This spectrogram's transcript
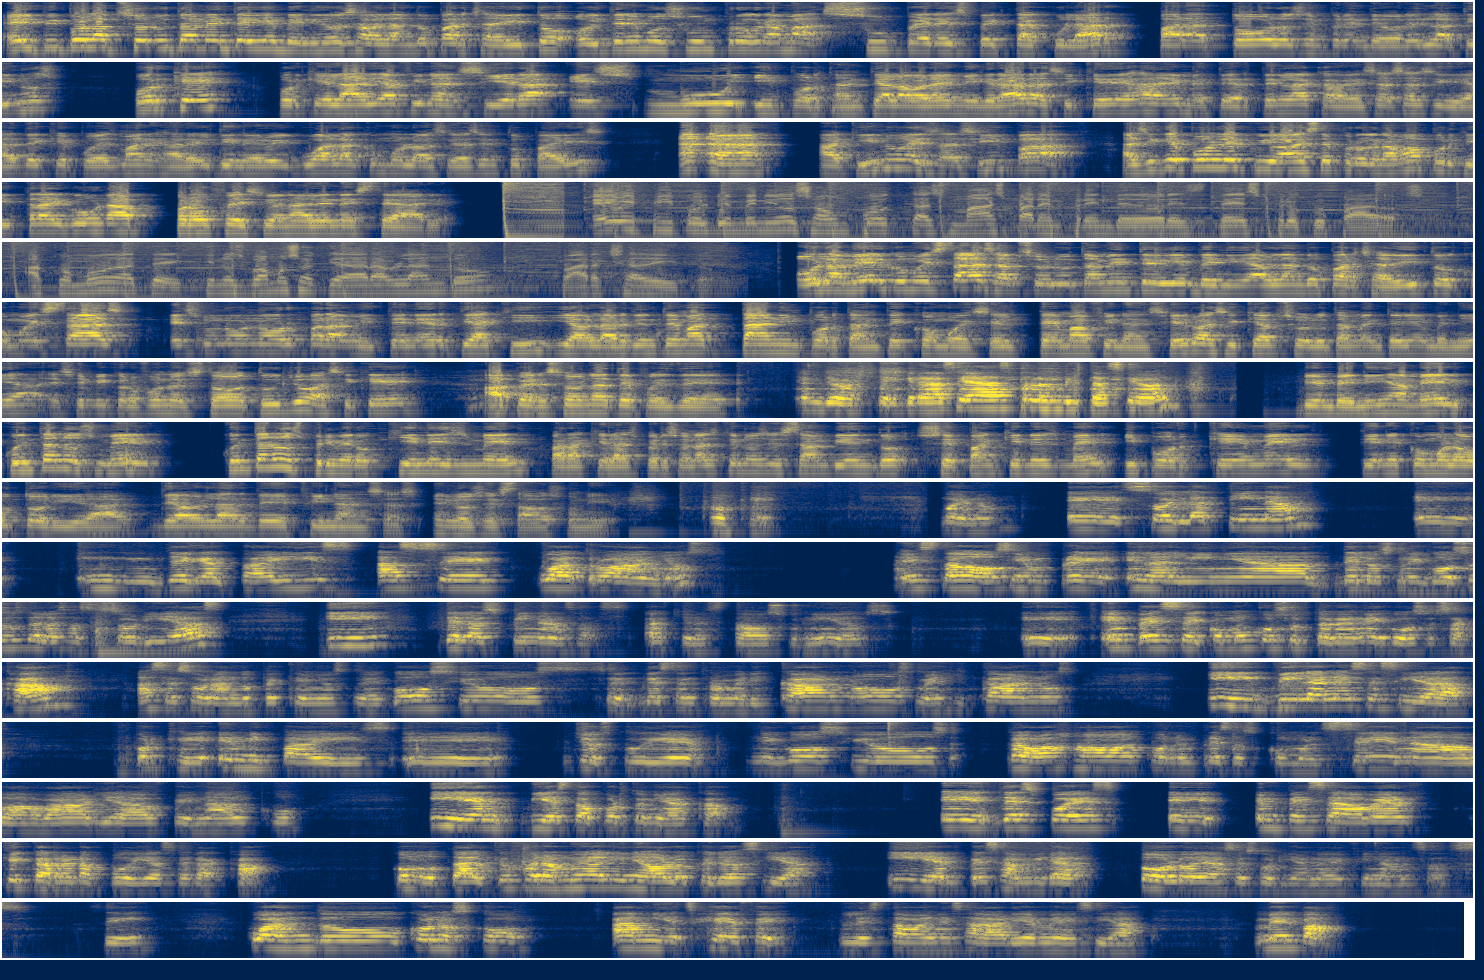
Hey people, absolutamente bienvenidos a Hablando Parchadito. Hoy tenemos un programa súper espectacular para todos los emprendedores latinos. ¿Por qué? Porque el área financiera es muy importante a la hora de emigrar, así que deja de meterte en la cabeza esas ideas de que puedes manejar el dinero igual a como lo hacías en tu país. Ah, ah, aquí no es así, pa. Así que ponle cuidado a este programa porque traigo una profesional en este área. Hey people, bienvenidos a un podcast más para emprendedores despreocupados. Acomódate, que nos vamos a quedar hablando parchadito. Hola Mel, ¿cómo estás? Absolutamente bienvenida a Hablando Parchadito. ¿Cómo estás? Es un honor para mí tenerte aquí y hablar de un tema tan importante como es el tema financiero. Así que absolutamente bienvenida. Ese micrófono es todo tuyo, así que apersónate pues de... George, gracias por la invitación. Bienvenida Mel. Cuéntanos Mel, Cuéntanos primero quién es Mel para que las personas que nos están viendo sepan quién es Mel y por qué Mel tiene como la autoridad de hablar de finanzas en los Estados Unidos. Ok. Bueno, eh, soy latina. eh, llegué al país hace cuatro años. He estado siempre en la línea de los negocios, de las asesorías y de las finanzas aquí en Estados Unidos. Eh, empecé como consultora de negocios acá, asesorando pequeños negocios de centroamericanos, mexicanos, y vi la necesidad, porque en mi país eh, yo estudié negocios, trabajaba con empresas como el Sena, Bavaria, Fenalco, y em- vi esta oportunidad acá. Eh, después eh, empecé a ver qué carrera podía hacer acá, como tal, que fuera muy alineado a lo que yo hacía, y empecé a mirar todo lo de asesoría de finanzas, ¿sí? Cuando conozco a mi ex jefe, él estaba en esa área, me decía, Melba,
